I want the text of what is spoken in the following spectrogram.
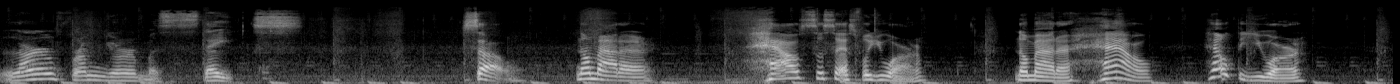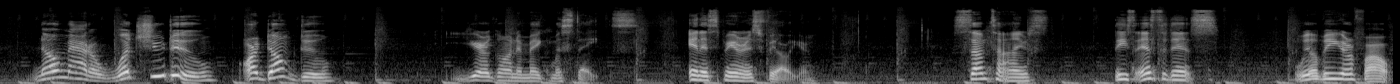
Learn from your mistakes. So, no matter how successful you are, no matter how healthy you are, no matter what you do or don't do, you're going to make mistakes and experience failure. Sometimes these incidents will be your fault.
